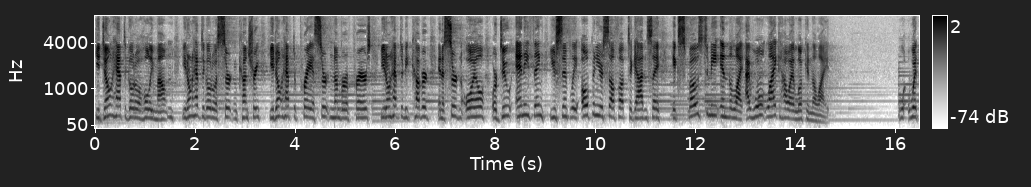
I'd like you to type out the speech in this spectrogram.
You don't have to go to a holy mountain. You don't have to go to a certain country. You don't have to pray a certain number of prayers. You don't have to be covered in a certain oil or do anything. You simply open yourself up to God and say, expose to me in the light. I won't like how I look in the light. With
